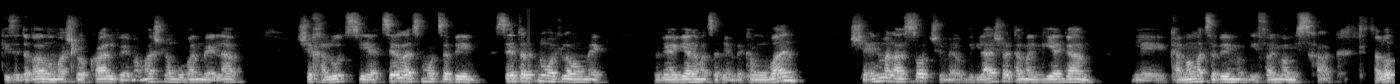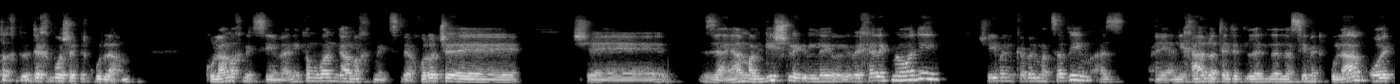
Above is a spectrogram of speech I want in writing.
כי זה דבר ממש לא קל וממש לא מובן מאליו, שחלוץ ייצר לעצמו מצבים, יעשה את התנועות לעומק ויגיע למצבים. וכמובן שאין מה לעשות, שבגלל שאתה מגיע גם לכמה מצבים לפעמים במשחק, אתה לא תכבוש את כולם, כולם מחמיצים, ואני כמובן גם מחמיץ, ויכול להיות ש... שזה היה מרגיש לחלק מהאוהדים, שאם אני מקבל מצבים, אז אה, אני חייב לתת את, לשים את כולם, או את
